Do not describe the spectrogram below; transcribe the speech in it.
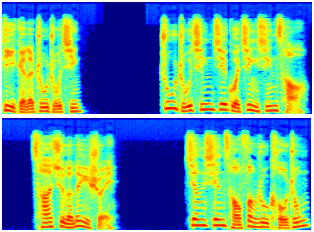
递给了朱竹清。朱竹清接过静心草，擦去了泪水，将仙草放入口中，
